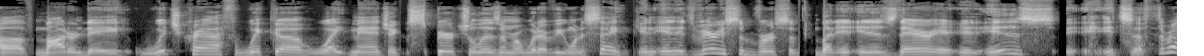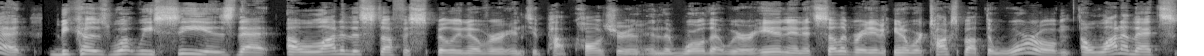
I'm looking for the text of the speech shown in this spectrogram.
of modern day witchcraft, Wicca, white magic, spiritualism, or whatever you want to say. And, and it's very subversive, but it, it is there. It, it is, it, it's a threat because what we see is that a lot of this stuff is spilling over into pop culture and the world that we're in, and it's celebrating. You know, where it talks about the world, a lot of that's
